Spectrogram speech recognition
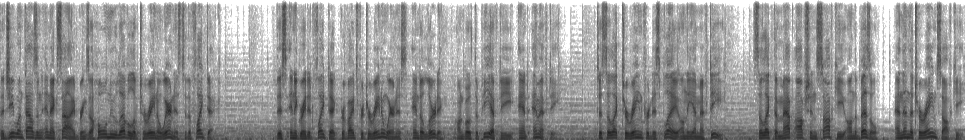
The G1000 NXI brings a whole new level of terrain awareness to the flight deck. This integrated flight deck provides for terrain awareness and alerting on both the PFD and MFD. To select terrain for display on the MFD, select the Map Options soft key on the bezel and then the Terrain soft key.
